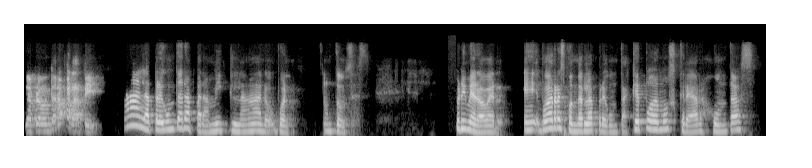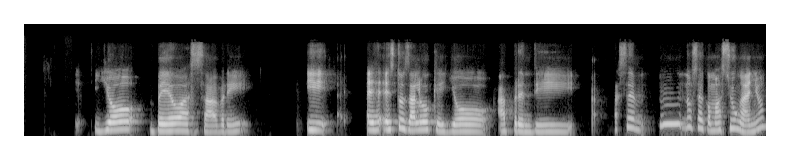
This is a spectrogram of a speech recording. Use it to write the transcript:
La pregunta era para ti. Ah, la pregunta era para mí, claro. Bueno, entonces, primero, a ver, eh, voy a responder la pregunta. ¿Qué podemos crear juntas? Yo veo a Sabri y eh, esto es algo que yo aprendí hace, mm, no sé, como hace un año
